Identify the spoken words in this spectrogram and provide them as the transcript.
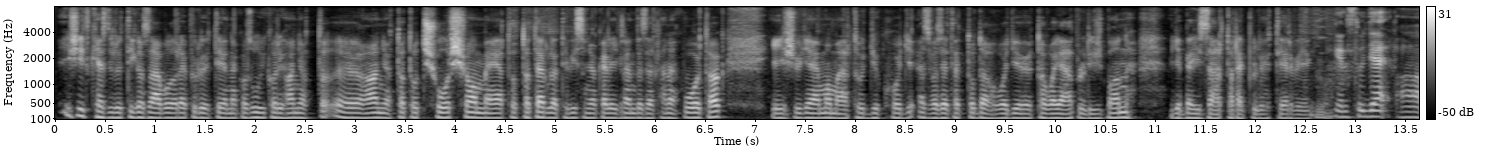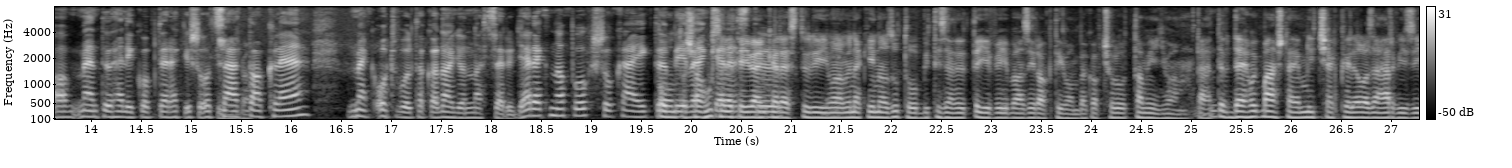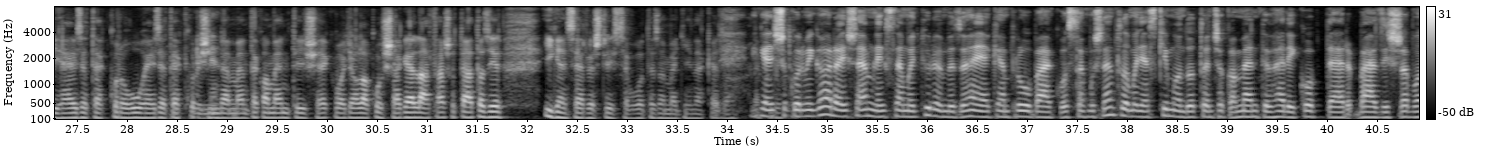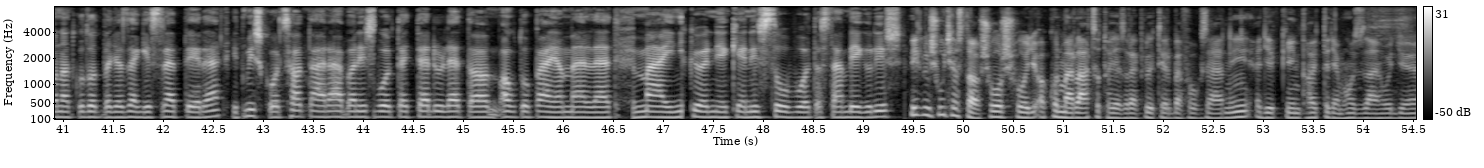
és itt kezdődött igazából a repülőtérnek az újkori hanyatt, hanyattatott sorsa, mert ott a területi viszonyok elég rendezetlenek voltak, és ugye ma már tudjuk, hogy ez vezetett oda, hogy tavaly áprilisban ugye be is zárt a repülőtér végül. Igen, ezt ugye a mentőhelikopterek is ott szálltak le, meg ott voltak a nagyon nagyszerű gyereknapok, sokáig, több Pontosan, éven 25 keresztül. éven keresztül így van, aminek én az utóbbi 15 évében azért aktívan bekapcsolódtam, így van. Tehát, de, de hogy más nem említsek, például az árvízi helyzetekkor, a hóhelyzetekkor is innen mentek a mentések, vagy a lakosság ellátása, tehát azért igen szerves része volt ez a megyének ez a Igen, és akkor még arra is emlékszem, hogy különböző helyeken próbálkoztak. Most nem tudom, hogy ez kimondottan csak a mentő helikopter bázisra vonatkozott, vagy az egész reptére. Itt Miskolc határában is volt egy terület a autópálya mellett, Máj környékén is szó volt, aztán végül is. Végül is úgy hozta a sors, hogy akkor már látszott, hogy ez a repülőtér be fog zárni. Egyébként hagyd tegyem hozzá, hogy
